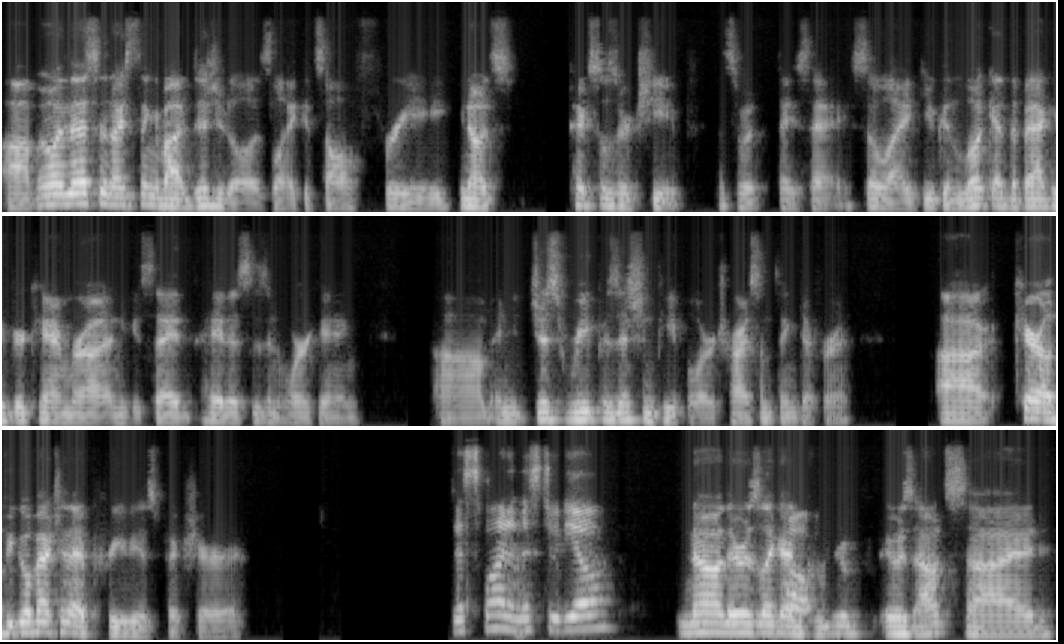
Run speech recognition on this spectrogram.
Um, oh, and that's the nice thing about digital is like it's all free. You know, it's pixels are cheap. That's what they say. So like you can look at the back of your camera and you can say, "Hey, this isn't working," um, and just reposition people or try something different. Uh, Carole, if you go back to that previous picture, This one in the studio. no, there was like a Oh. group. It was outside.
